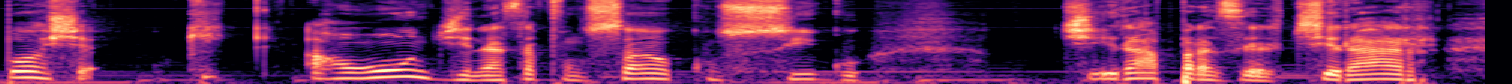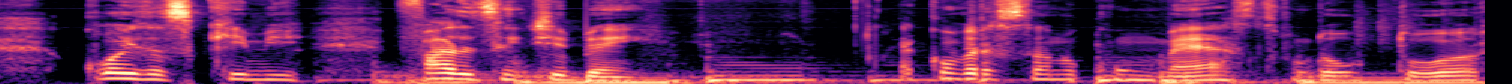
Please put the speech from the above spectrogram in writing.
poxa, o que, aonde nessa função eu consigo tirar prazer, tirar coisas que me fazem sentir bem? É conversando com um mestre, um doutor,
